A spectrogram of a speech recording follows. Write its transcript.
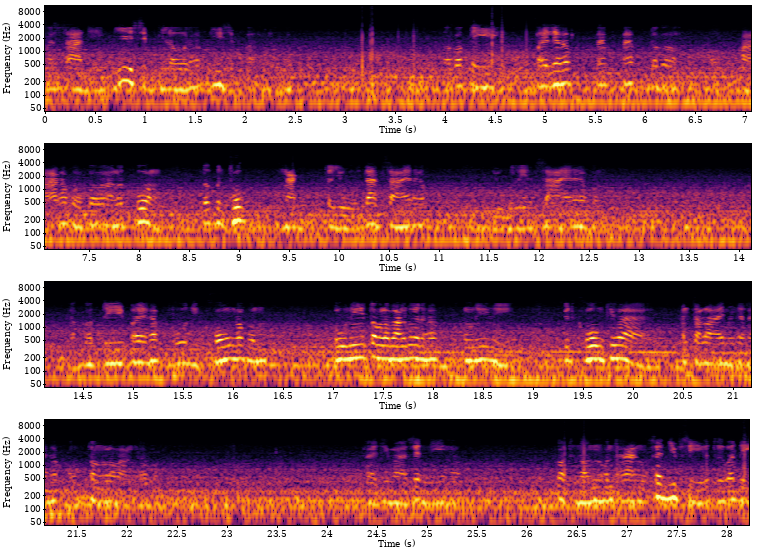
มาสาดอีกยี่สิบกิโลนะครับยี่สิบกว่ากิโลครับแล้วก็ตีไปเลยครับ แป๊บแป๊บแล้วก็ออกขวาครับผมเพราะว่ารถพ่วง รถบรรทุกหนักจะอยู่ด้านซ้ายนะครับ อยู่บริเวณซ้ายนะครับผมแล้วก็ตีไปครับโอ้นี่โค้งครับผมโค้งนี้ต้องระวังด้วยนะครับโค้งนี้นี่เป็นโค้งที่ว่าอันตรายเหมือนกันนะครับ ผมต้องระวังครับผมใครที่มาเส้นนี้ครับ ก็ถนนหนทางเส้นยี่สี่ก็ถือว่าดี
